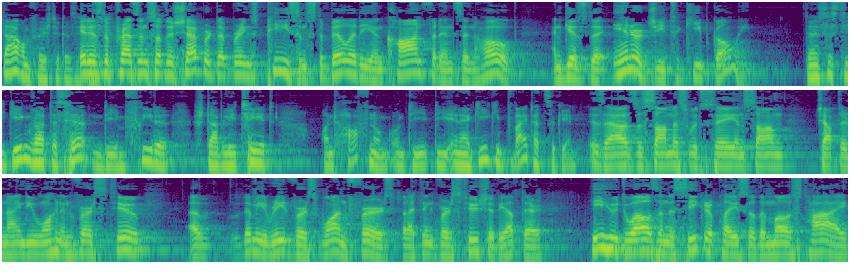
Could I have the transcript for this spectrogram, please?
Darum fürchtet er sich It is nicht. the presence of the shepherd that brings peace and stability and confidence and hope and gives the energy to keep going. Denn es ist die Gegenwart des Hirten, die ihm Friede, Stabilität und Hoffnung und die, die Energie gibt, weiterzugehen. is as the psalmist would say in Psalm chapter 91 and verse 2. Uh, let me read verse 1 first, but I think verse 2 should be up there. He who dwells in the secret place of the Most High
